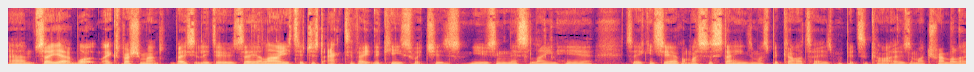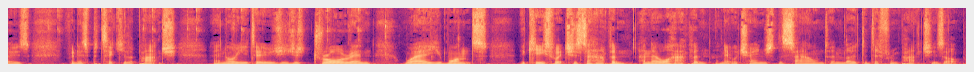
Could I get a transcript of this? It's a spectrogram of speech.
Um, so yeah, what expression maps basically do is they allow you to just activate the key switches using this lane here. So you can see I've got my sustains, my spiccatos, my pizzicatos, and my tremolos for this particular patch. And all you do is you just draw in where you want the key switches to happen, and they will happen, and it will change the sound and load the different patches up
